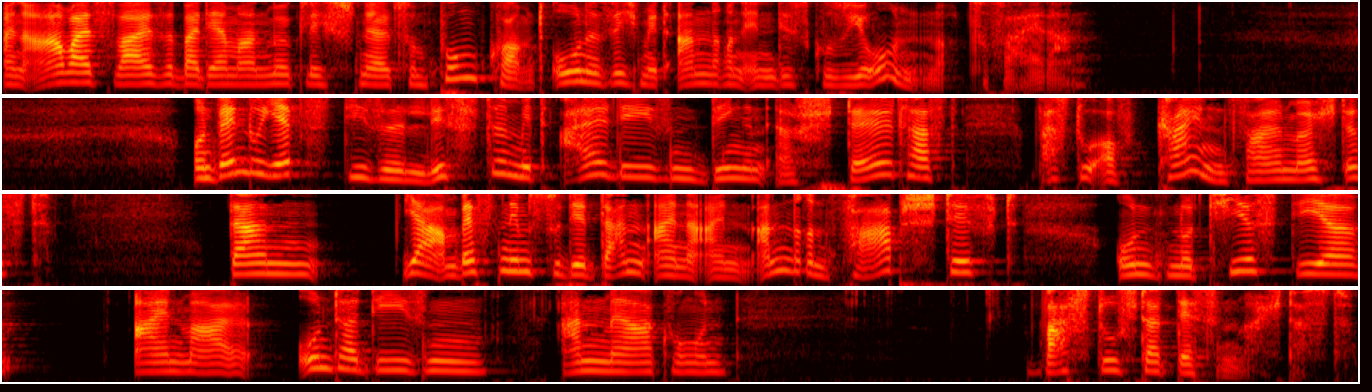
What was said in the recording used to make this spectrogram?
eine Arbeitsweise, bei der man möglichst schnell zum Punkt kommt, ohne sich mit anderen in Diskussionen zu verheddern. Und wenn du jetzt diese Liste mit all diesen Dingen erstellt hast, was du auf keinen Fall möchtest, dann ja, am besten nimmst du dir dann eine, einen anderen Farbstift und notierst dir einmal unter diesen Anmerkungen, was du stattdessen möchtest.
